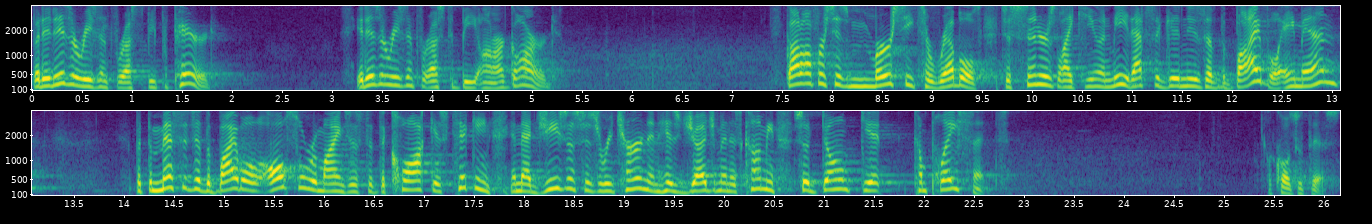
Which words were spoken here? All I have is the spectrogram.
But it is a reason for us to be prepared. It is a reason for us to be on our guard. God offers his mercy to rebels, to sinners like you and me. That's the good news of the Bible. Amen? But the message of the Bible also reminds us that the clock is ticking and that Jesus is returned and his judgment is coming. So don't get complacent. I'll close with this.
